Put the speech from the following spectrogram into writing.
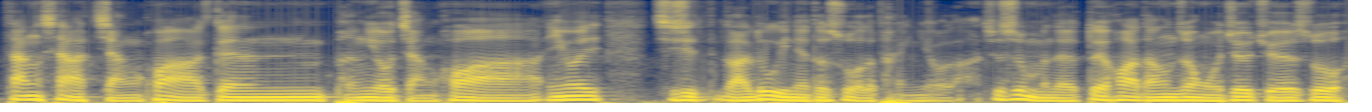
当下讲话跟朋友讲话，因为其实来录音的都是我的朋友啦。就是我们的对话当中，我就觉得说，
